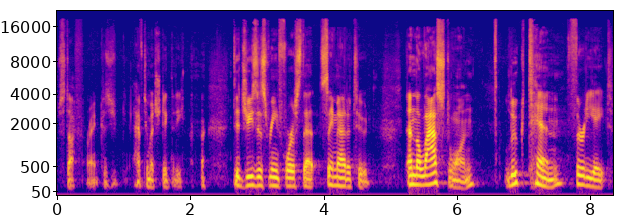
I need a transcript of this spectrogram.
stuff, right? Because you have too much dignity. Did Jesus reinforce that same attitude? And the last one, Luke 10 38.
